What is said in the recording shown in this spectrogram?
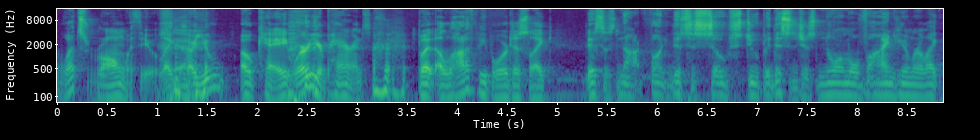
"What's wrong with you? Like, Yeah. are you okay? Where are your parents?" but a lot of people were just like, "This is not funny. This is so stupid. This is just normal Vine humor." Like,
